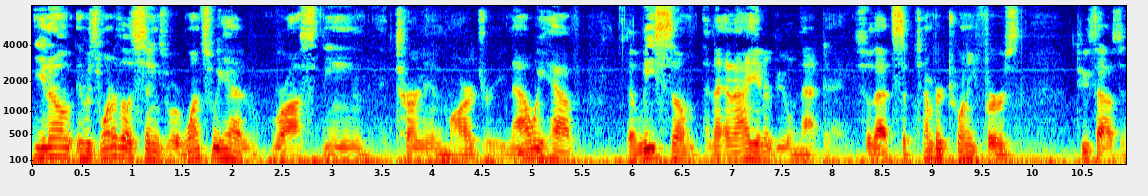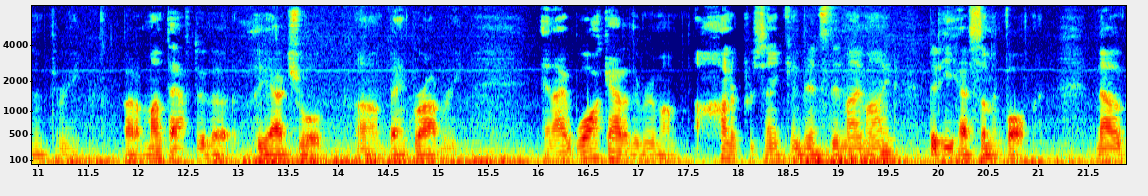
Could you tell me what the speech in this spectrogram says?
You know, it was one of those things where once we had Rothstein turn in Marjorie, now we have at least some, and, and I interview him that day. So that's September 21st, 2003, about a month after the, the actual um, bank robbery. And I walk out of the room, I'm 100% convinced in my mind that he has some involvement. Now,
